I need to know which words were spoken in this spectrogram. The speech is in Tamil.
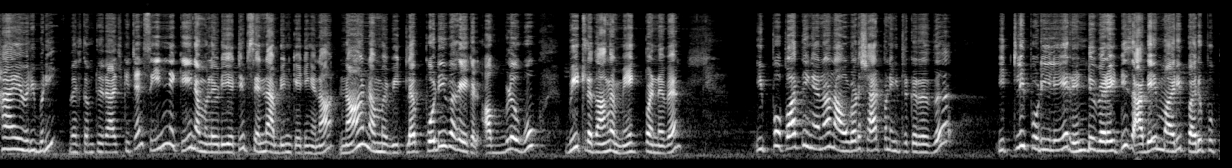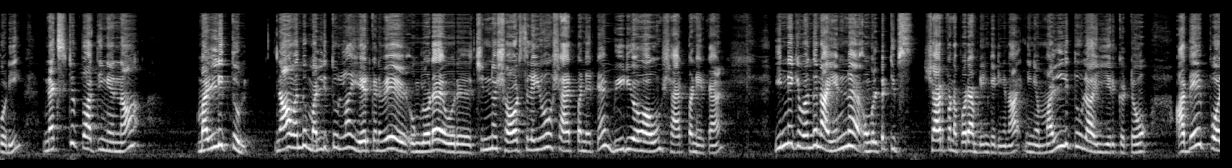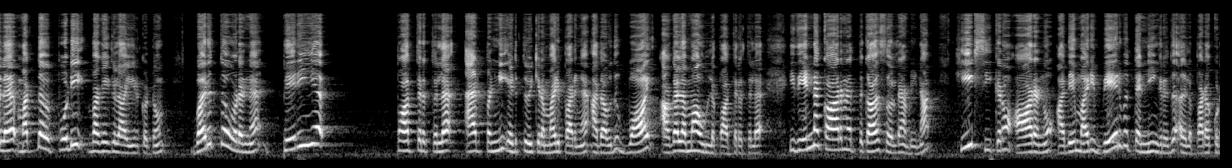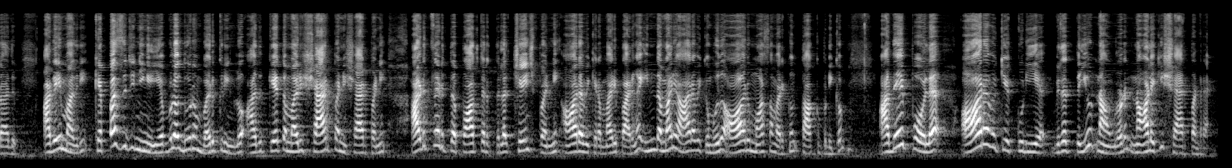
Hi everybody welcome to Raj kitchens இன்றைக்கி நம்மளுடைய டிப்ஸ் என்ன அப்படின்னு கேட்டிங்கன்னா நான் நம்ம வீட்டில் பொடி வகைகள் அவ்வளவும் வீட்டில் தாங்க மேக் பண்ணுவேன். இப்போ பார்த்தீங்கன்னா நான் உங்களோட ஷேர் பண்ணிக்கிட்டு இருக்கிறது இட்லி பொடியிலேயே ரெண்டு வெரைட்டிஸ் அதே மாதிரி பருப்பு பொடி. நெக்ஸ்ட்டு பார்த்தீங்கன்னா மல்லித்தூள். நான் வந்து மல்லித்தூள்லாம் ஏற்கனவே உங்களோட ஒரு சின்ன ஷார்ட்ஸ்லேயும் ஷேர் பண்ணியிருக்கேன் வீடியோவாகவும் ஷேர் பண்ணியிருக்கேன். இன்றைக்கி வந்து நான் என்ன உங்கள்கிட்ட டிப்ஸ் ஷேர் பண்ண போகிறேன் அப்படின்னு கேட்டிங்கன்னா நீங்கள் மல்லித்தூளாக இருக்கட்டும் அதே போல் மற்ற பொடி வகைகளாக இருக்கட்டும் வறுத்த உடனே பெரிய பாத்திரத்தில் ஆட் பண்ணி எடுத்து வைக்கிற மாதிரி பாருங்கள் அதாவது வாய் அகலமாக உள்ள பாத்திரத்தில். இது என்ன காரணத்துக்காக சொல்கிறேன் அப்படின்னா ஹீட் சீக்கிரம் ஆறணும். அதே மாதிரி வேர்வை தண்ணிங்கிறது அதில் படக்கூடாது. அதே மாதிரி கெப்பாசிட்டி நீங்கள் எவ்வளோ தூரம் வறுக்கிறீங்களோ அதுக்கேற்ற மாதிரி ஷேர் பண்ணி ஷேர் பண்ணி அடுத்தடுத்த பாத்திரத்தில் சேஞ்ச் பண்ணி ஆற வைக்கிற மாதிரி பாருங்கள் இந்த மாதிரி ஆற வைக்கும் போது ஆறு மாதம் வரைக்கும் தாக்கு பிடிக்கும். அதே போல் ஆற வைக்கக்கூடிய விதத்தையும் நான் உங்களோட நாளைக்கு ஷேர் பண்ணுறேன்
